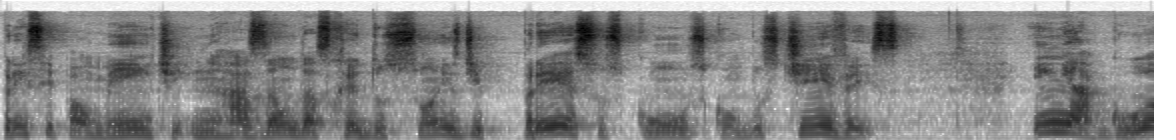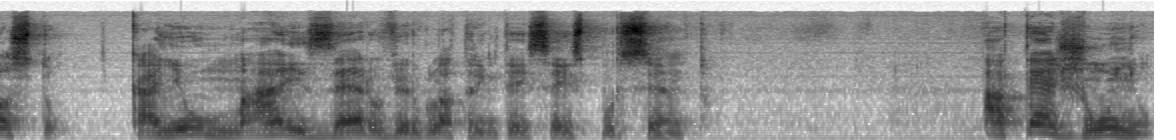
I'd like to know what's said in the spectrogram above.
principalmente em razão das reduções de preços com os combustíveis, em agosto caiu mais 0,36%. Até junho,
